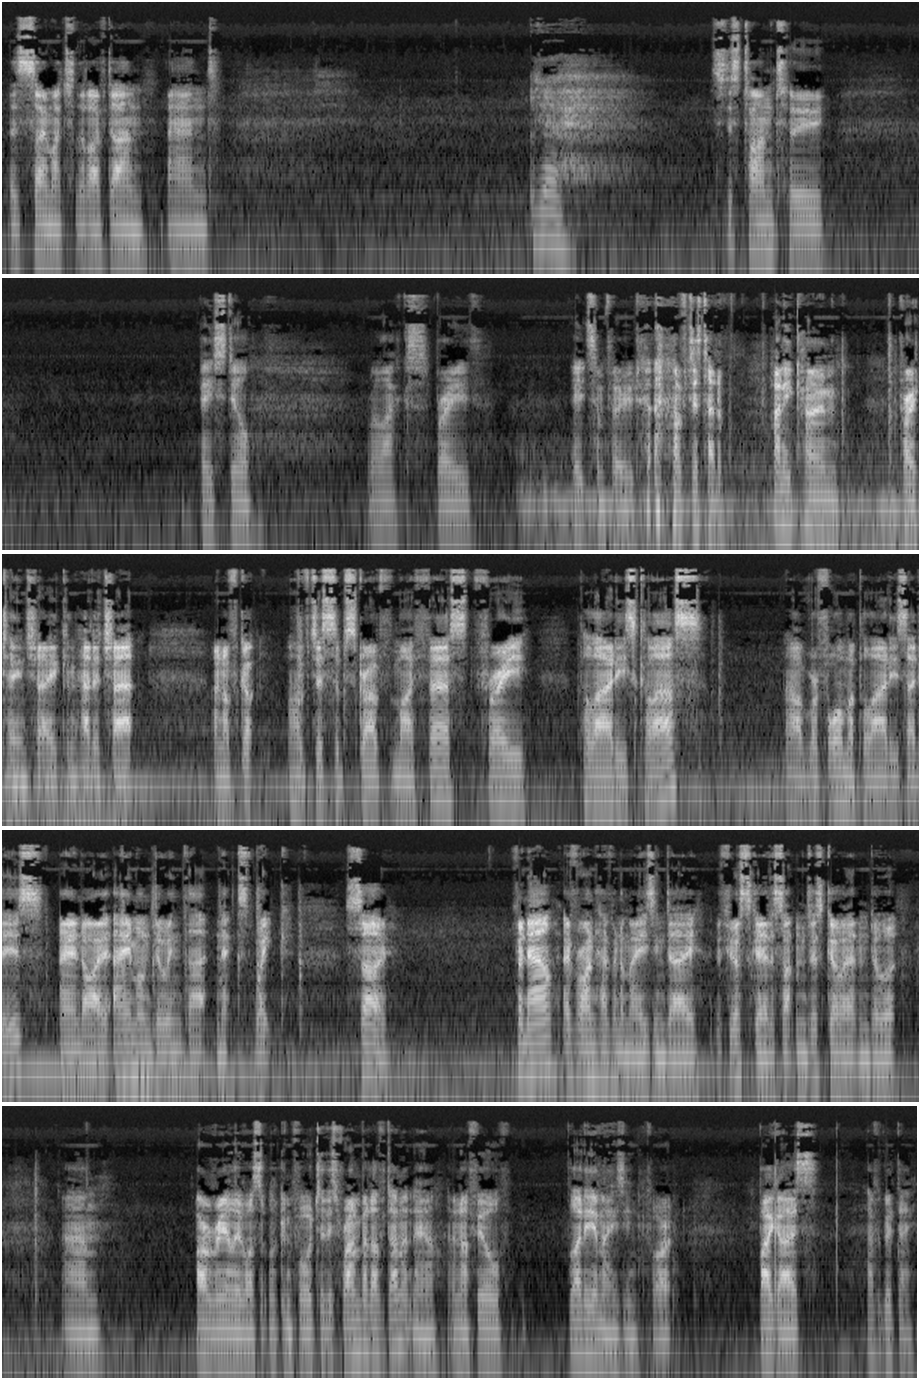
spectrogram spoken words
There's so much that I've done and yeah, it's just time to be still, relax, breathe, eat some food. I've just had a honeycomb protein shake and had a chat. And I've got I've just subscribed for my first free Pilates class uh, reformer Pilates that is. And I aim on doing that next week. So for now everyone have an amazing day. If you're scared of something just go out and do it. Um, I really wasn't looking forward to this run but I've done it now and I feel bloody amazing for it Bye guys. Have a good day.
